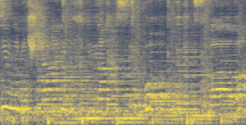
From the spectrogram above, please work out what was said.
коллективной мечтали, нас любовь звала.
